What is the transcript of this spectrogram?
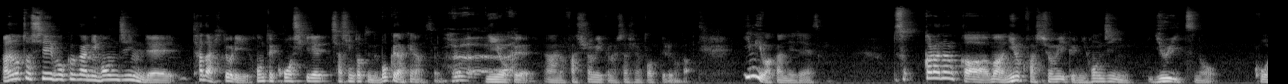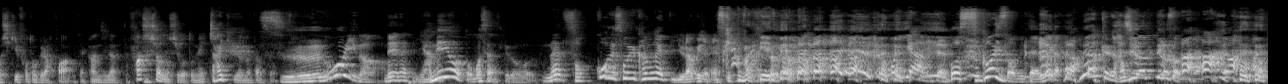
あの年僕が日本人で、ただ一人、本当に公式で写真撮ってるの僕だけなんですよ。ニューヨークで、あの、ファッションウィークの写真を撮ってるのが。意味わかんないじゃないですか。そっからなんか、まあ、ニューヨークファッションウィーク日本人唯一の公式フォトグラファーみたいな感じになって、ファッションの仕事めっちゃ入ってくるようになったんですよ。すごいな。で、なんかやめようと思ってたんですけど、な速攻でそういう考えって揺らぐじゃないですか、やっぱり。もういいや、みたいな。もうすごいぞ、みたいな。なんか、なんかが始まってるぞ、みたいな。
